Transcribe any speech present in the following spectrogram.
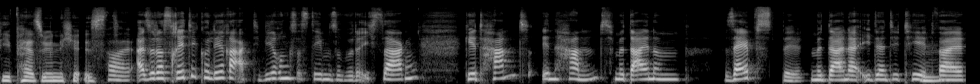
die persönliche ist. Toll. Also das retikuläre Aktivierungssystem, so würde ich sagen, geht Hand in Hand mit deinem Selbstbild, mit deiner Identität. Mhm. Weil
